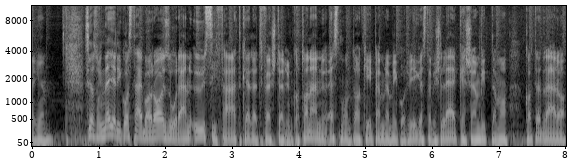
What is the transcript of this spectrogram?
Igen. Sziasztok, negyedik osztályban rajzórán őszi fát kellett festenünk. A tanárnő ezt mondta a képemre, mikor végeztem, és lelkesen vittem a katedrára.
